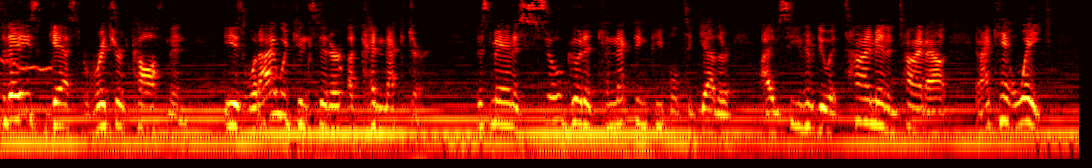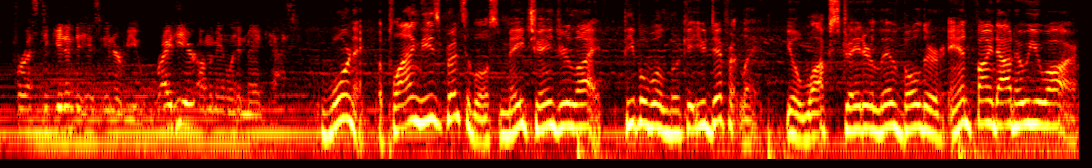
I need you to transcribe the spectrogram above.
Today's guest, Richard Kaufman, is what I would consider a connector. This man is so good at connecting people together. I've seen him do it time in and time out, and I can't wait for us to get into his interview right here on the Manlihood Mancast. Warning applying these principles may change your life. People will look at you differently. You'll walk straighter, live bolder, and find out who you are.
